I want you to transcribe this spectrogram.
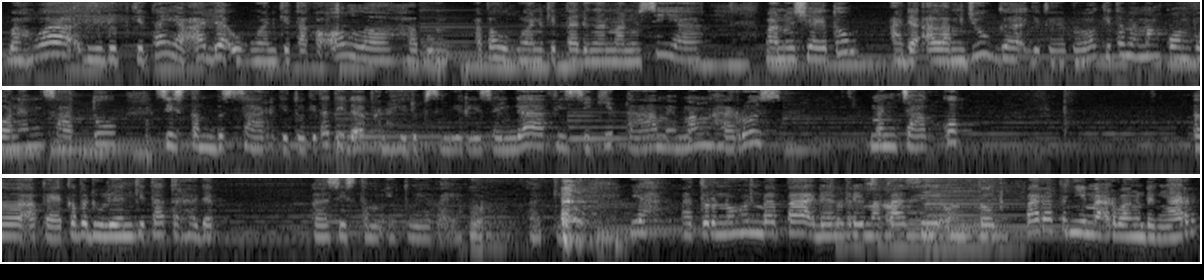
bahwa di hidup kita ya ada hubungan kita ke Allah hubung, apa hubungan kita dengan manusia. Manusia itu ada alam juga gitu ya bahwa kita memang komponen satu sistem besar gitu. Kita tidak pernah hidup sendiri. Sehingga visi kita memang harus mencakup uh, apa ya kepedulian kita terhadap uh, sistem itu ya Pak ya. Oke. Okay. Ya, atur nuhun Bapak dan terima kasih untuk para penyimak ruang dengar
